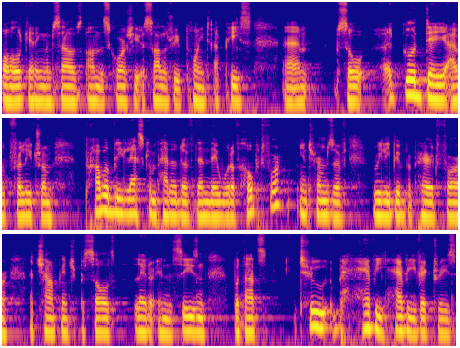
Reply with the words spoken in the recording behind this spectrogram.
all getting themselves on the score sheet a solitary point apiece. Um, so a good day out for Leitrim probably less competitive than they would have hoped for in terms of really being prepared for a championship assault later in the season. But that's two heavy, heavy victories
